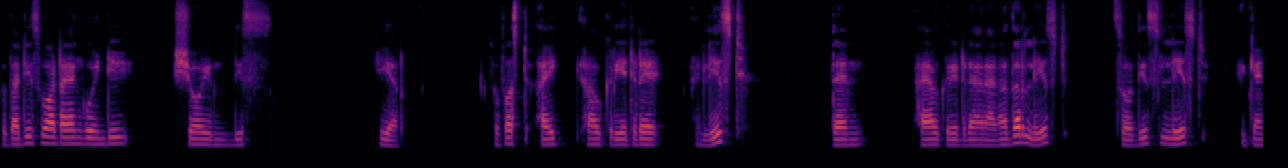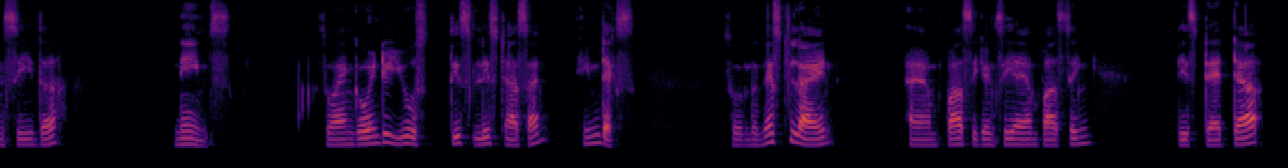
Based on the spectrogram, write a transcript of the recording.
So that is what i am going to show in this here. So first i have created a list. Then i have created another list. So this list you can see the names. So i am going to use this list as an index. So in the next line I am pass you can see I am passing this data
